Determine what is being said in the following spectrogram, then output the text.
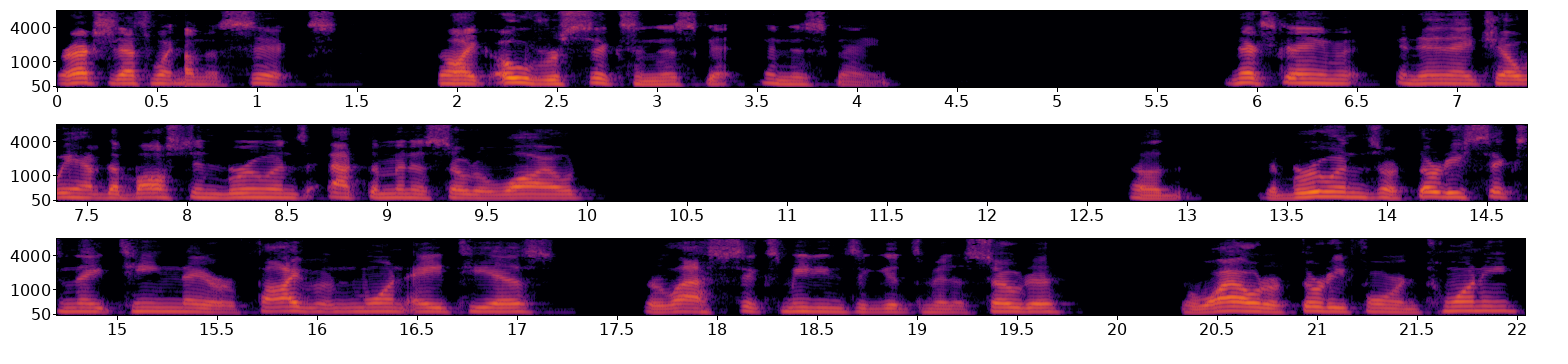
Or actually, that's went down to six. So like over six in this in this game. Next game in NHL, we have the Boston Bruins at the Minnesota Wild. Uh, the Bruins are 36 and 18. They are 5 and 1 ATS. Their last six meetings against Minnesota. The Wild are 34 and 20.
